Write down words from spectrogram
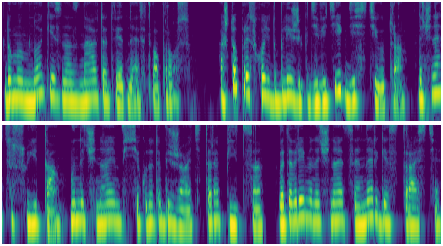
Думаю, многие из нас знают ответ на этот вопрос. А что происходит ближе к 9 к 10 утра? Начинается суета. Мы начинаем все куда-то бежать, торопиться. В это время начинается энергия страсти.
